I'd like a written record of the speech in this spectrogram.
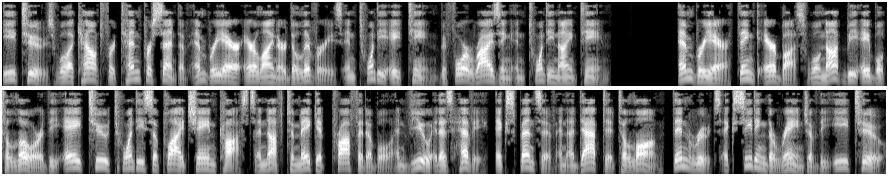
E2s will account for 10% of Embraer airliner deliveries in 2018 before rising in 2019. Embraer think Airbus will not be able to lower the A220 supply chain costs enough to make it profitable and view it as heavy, expensive and adapted to long, thin routes exceeding the range of the E2,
